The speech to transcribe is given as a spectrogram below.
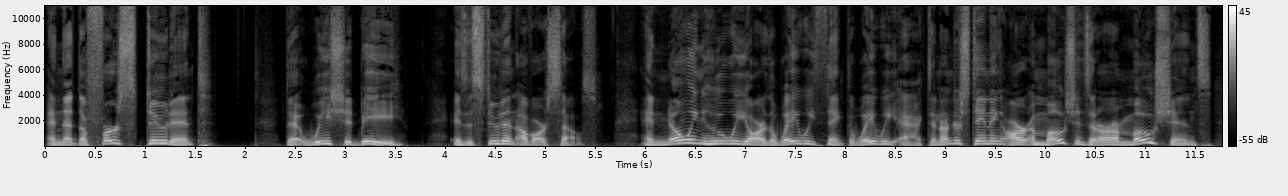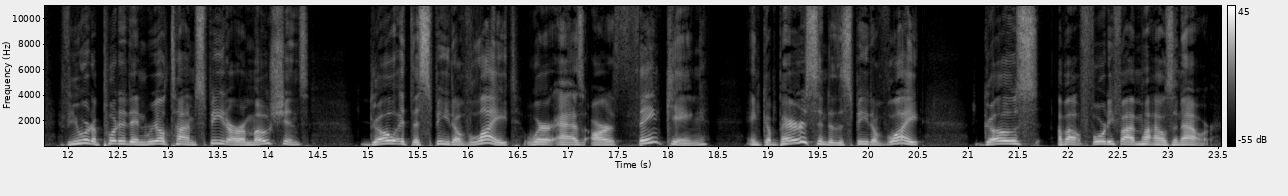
and that the first student that we should be is a student of ourselves. And knowing who we are, the way we think, the way we act, and understanding our emotions, that our emotions, if you were to put it in real time speed, our emotions go at the speed of light, whereas our thinking, in comparison to the speed of light, goes about 45 miles an hour.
